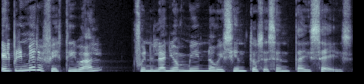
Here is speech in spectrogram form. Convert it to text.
El primer festival fue en el año 1966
